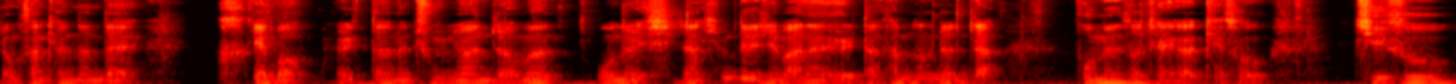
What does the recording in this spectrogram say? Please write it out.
영상 켰는데 크게 뭐 일단은 중요한 점은 오늘 시장 힘들지만은 일단 삼성전자 보면서 제가 계속 지수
